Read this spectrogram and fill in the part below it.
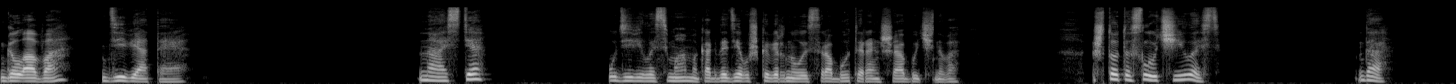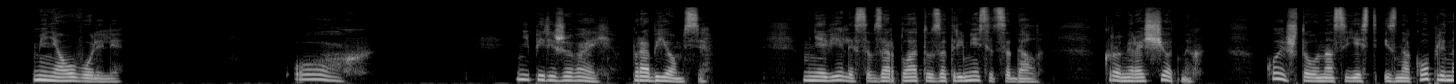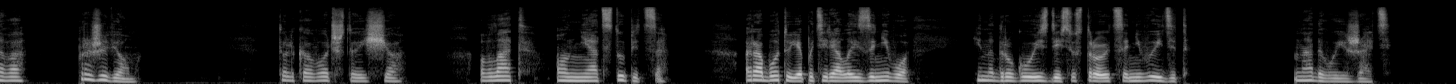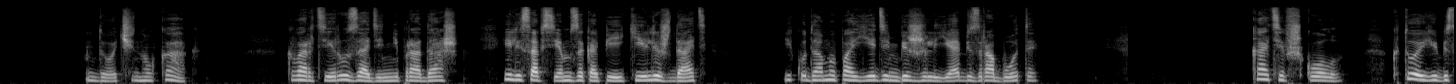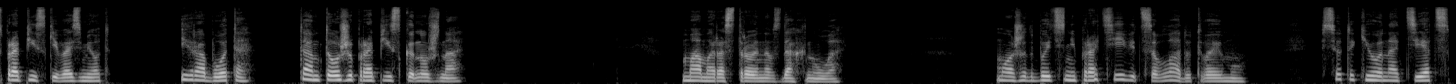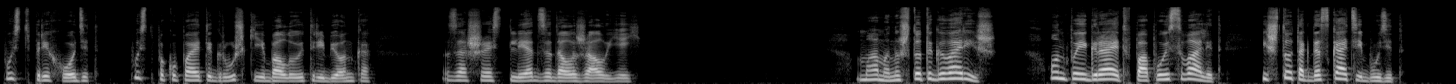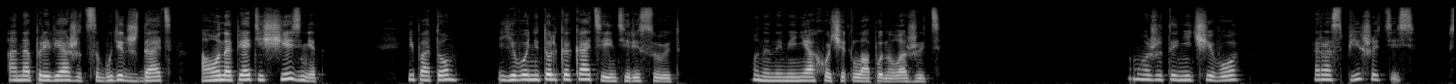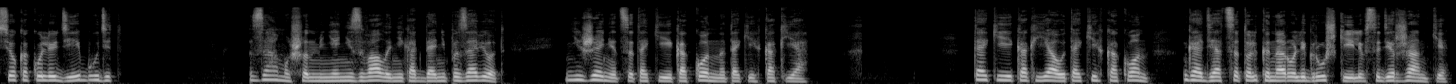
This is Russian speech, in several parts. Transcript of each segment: Глава девятая «Настя?» — удивилась мама, когда девушка вернулась с работы раньше обычного. «Что-то случилось?» «Да, меня уволили». «Ох, не переживай, пробьемся. Мне Велесов зарплату за три месяца дал, кроме расчетных. Кое-что у нас есть из накопленного — проживем. Только вот что еще. Влад, он не отступится. Работу я потеряла из-за него, и на другую здесь устроиться не выйдет. Надо уезжать. Дочь, ну как? Квартиру за день не продашь, или совсем за копейки, или ждать. И куда мы поедем без жилья, без работы? Кате в школу. Кто ее без прописки возьмет? И работа. Там тоже прописка нужна. Мама расстроенно вздохнула. Может быть, не противиться Владу твоему. все таки он отец, пусть приходит, пусть покупает игрушки и балует ребенка. За шесть лет задолжал ей. «Мама, ну что ты говоришь? Он поиграет в папу и свалит. И что тогда с Катей будет? Она привяжется, будет ждать, а он опять исчезнет. И потом, его не только Катя интересует. Он и на меня хочет лапу наложить. Может, и ничего. Распишитесь, все как у людей будет. Замуж он меня не звал и никогда не позовет. Не женятся такие, как он, на таких, как я. Такие, как я, у таких, как он, годятся только на роль игрушки или в содержанке.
